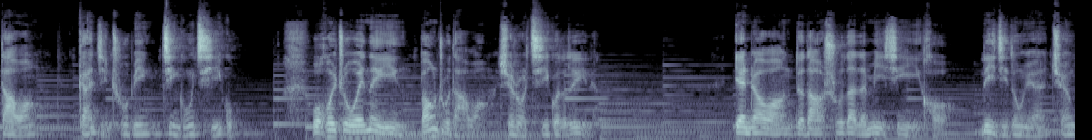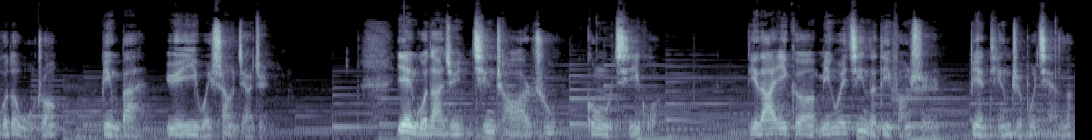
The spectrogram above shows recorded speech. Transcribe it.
大王赶紧出兵进攻齐国。”我会作为内应，帮助大王削弱齐国的力量。燕昭王得到舒代的密信以后，立即动员全国的武装，并拜乐毅为上将军。燕国大军倾巢而出，攻入齐国。抵达一个名为晋的地方时，便停止不前了。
